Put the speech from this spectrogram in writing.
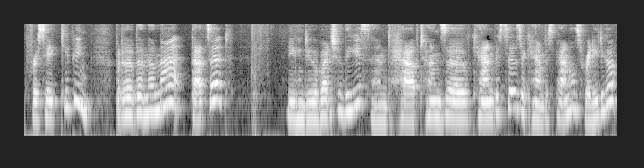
for safekeeping. But other than that, that's it. You can do a bunch of these and have tons of canvases or canvas panels ready to go.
